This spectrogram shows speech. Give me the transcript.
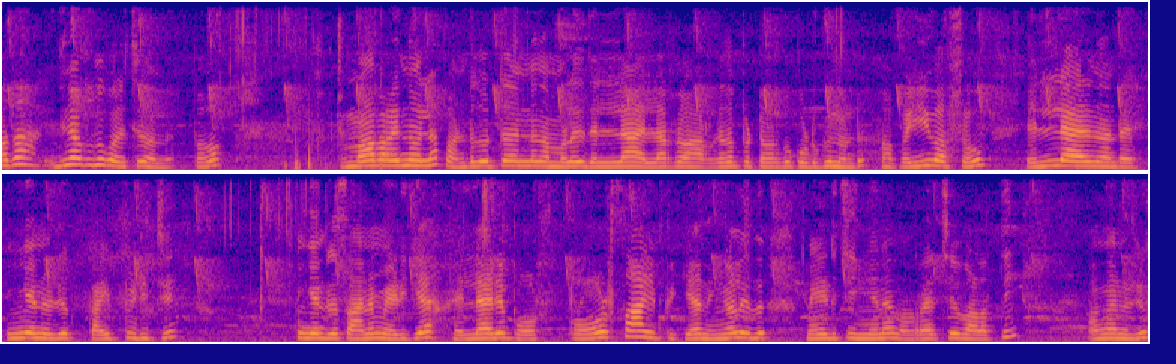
അതാ ഇതിനകത്തുനിന്ന് കുഴച്ച് തന്നെ. അപ്പോൾ ചുമ്മാ പറയുന്നതല്ല പണ്ട് തൊട്ട് തന്നെ നമ്മൾ ഇതെല്ലാം എല്ലാവർക്കും അർഹതപ്പെട്ടവർക്ക് കൊടുക്കുന്നുണ്ട്. അപ്പോൾ ഈ വർഷവും എല്ലാവരും തന്നെ ഇങ്ങനൊരു കൈപ്പിടിച്ച് ഇങ്ങനൊരു സാധനം മേടിക്കുക എല്ലാവരും പ്രോ- പ്രോത്സാഹിപ്പിക്കുക. നിങ്ങളിത് മേടിച്ച് ഇങ്ങനെ നിറച്ച് വളർത്തി അങ്ങനൊരു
